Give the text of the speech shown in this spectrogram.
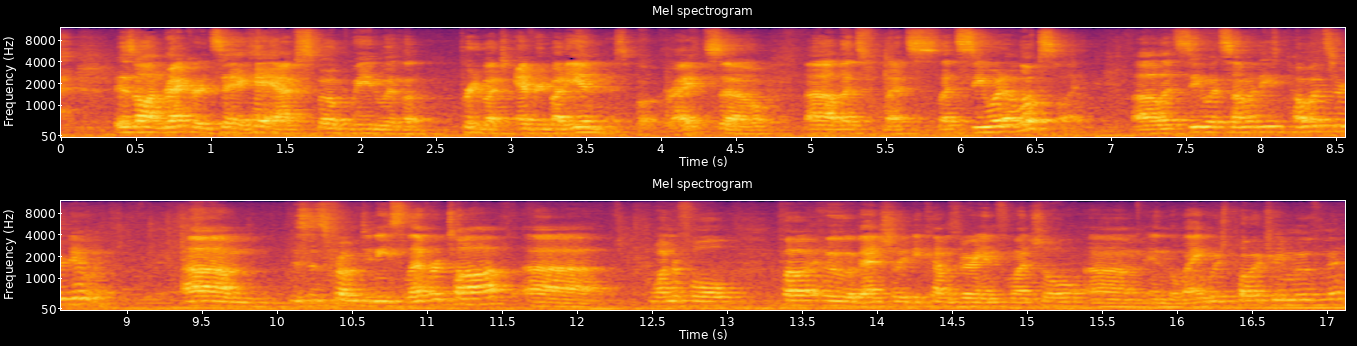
is on record saying, "Hey, I've smoked weed with uh, pretty much everybody in this book, right?" So uh, let's let's let's see what it looks like. Uh, let's see what some of these poets are doing. Um, this is from Denise Levertov, uh, wonderful poet who eventually becomes very influential um, in the language poetry movement.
